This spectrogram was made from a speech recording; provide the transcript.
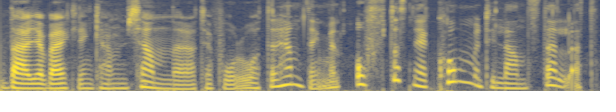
där jag verkligen kan känna att jag får återhämtning. Men oftast när jag kommer till landstället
